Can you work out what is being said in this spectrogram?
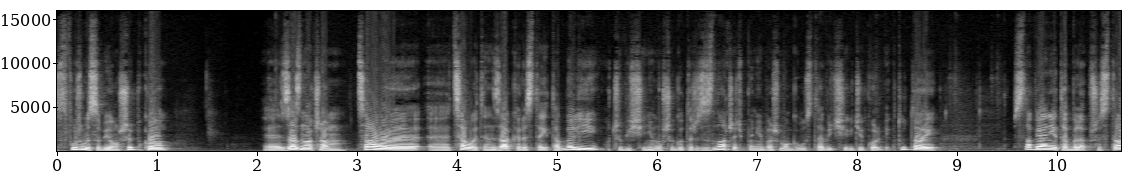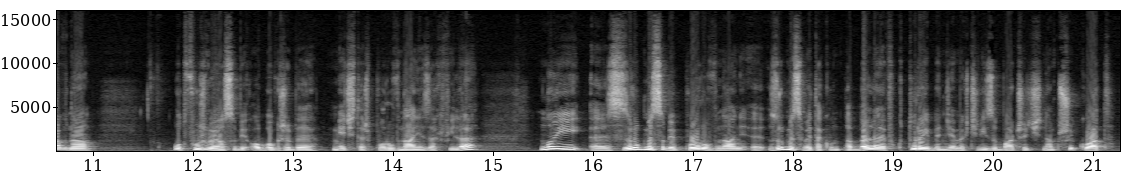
Stwórzmy sobie ją szybko. E, Zaznaczam całe, e, cały ten zakres tej tabeli. Oczywiście nie muszę go też zaznaczać, ponieważ mogę ustawić się gdziekolwiek tutaj. Wstawianie, tabela przestawna. Utwórzmy ją sobie obok, żeby mieć też porównanie za chwilę. No i e, zróbmy sobie porównanie, e, zróbmy sobie taką tabelę, w której będziemy chcieli zobaczyć na przykład e,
